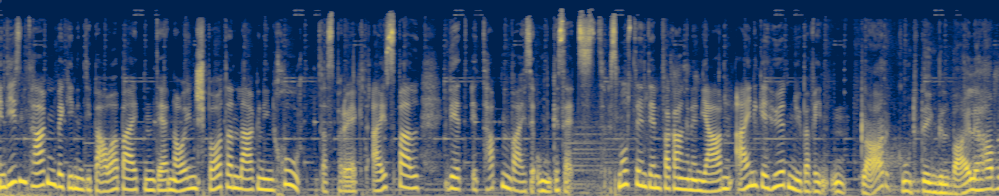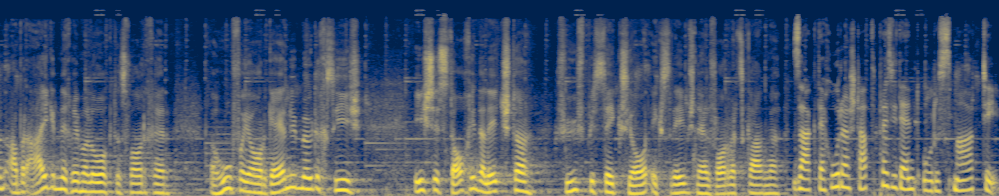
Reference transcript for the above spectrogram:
In diesen Tagen beginnen die Bauarbeiten der neuen Sportanlagen in Chur. Das Projekt Eisball wird etappenweise umgesetzt. Es musste in den vergangenen Jahren einige Hürden überwinden. Klar, gute Dinge will Weile haben, aber eigentlich, wenn man schaut, dass vorher ein Haufen Jahre gerne nicht möglich war, ist es doch in den letzten fünf bis sechs Jahren extrem schnell vorwärts gegangen. Sagt der Churer Stadtpräsident Urs Marti.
